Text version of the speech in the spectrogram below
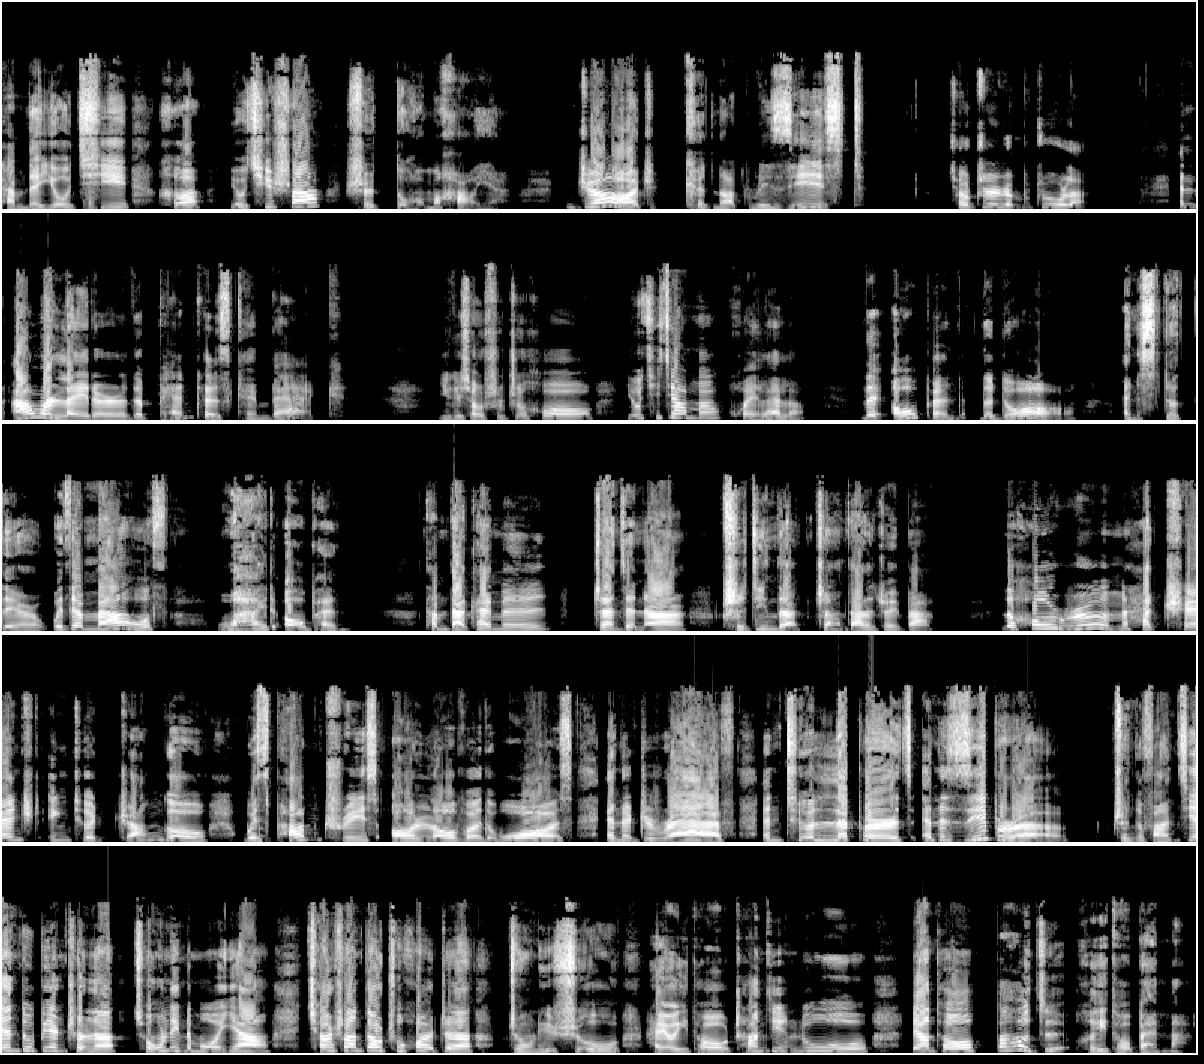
他们的油漆和油漆刷是多么好呀！George could not resist. 乔治忍不住了。An hour later, the painters came back. 一个小时之后，油漆匠们回来了。They opened the door and stood there with their mouth wide open. 他们打开门，站在那儿，吃惊的张大了嘴巴。The whole room had changed into a jungle with palm trees all over the walls, and a giraffe, and two leopards, and a zebra. 整个房间都变成了丛林的模样，墙上到处画着棕榈树，还有一头长颈鹿、两头豹子和一头斑马。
